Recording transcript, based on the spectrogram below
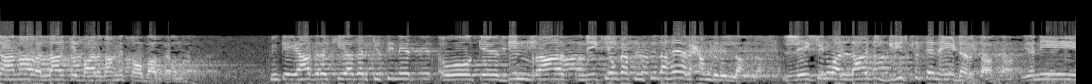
چاہنا اور اللہ کی بارگاہ میں توبہ کرنا۔ کیونکہ یاد رکھیے، اگر کسی نے وہ کہ دن رات نیکیوں کا سلسلہ ہے، الحمدللہ، لیکن وہ اللہ کی گرفت سے نہیں ڈرتا۔ یعنی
